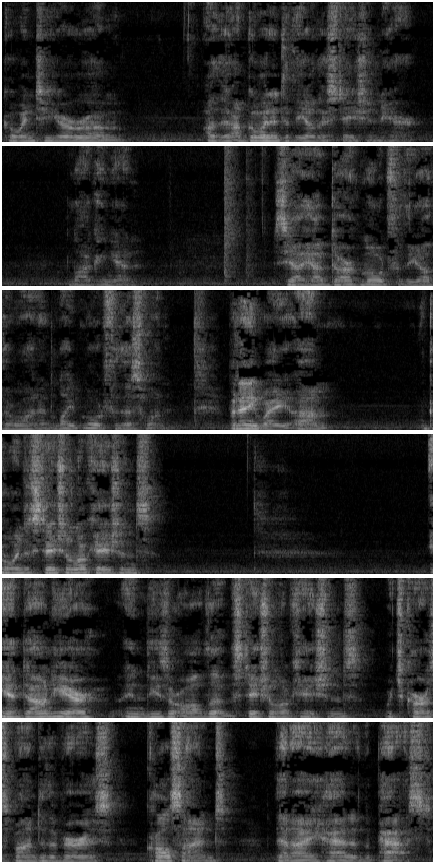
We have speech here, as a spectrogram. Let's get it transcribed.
go into your um, other. I'm going into the other station here, logging in. See, I have dark mode for the other one and light mode for this one. But anyway, um, into station locations. And down here, and these are all the station locations which correspond to the various call signs that I had in the past.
